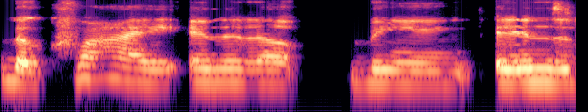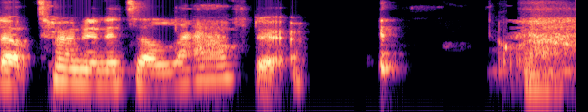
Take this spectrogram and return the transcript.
the cry ended up being it ended up turning into laughter. Wow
